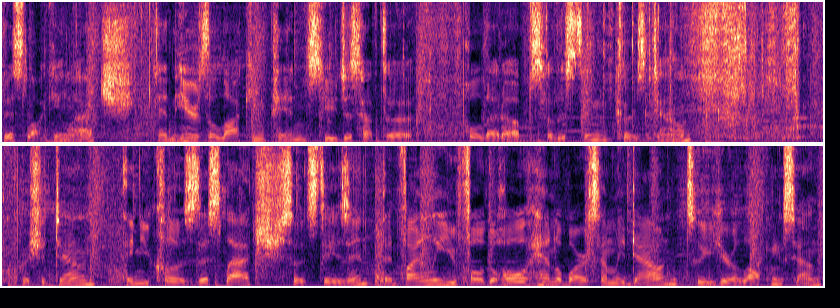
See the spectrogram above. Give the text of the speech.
this locking latch. And here's the locking pin, so you just have to pull that up so this thing goes down. Push it down, then you close this latch so it stays in. Then finally you fold the whole handlebar assembly down so you hear a locking sound.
